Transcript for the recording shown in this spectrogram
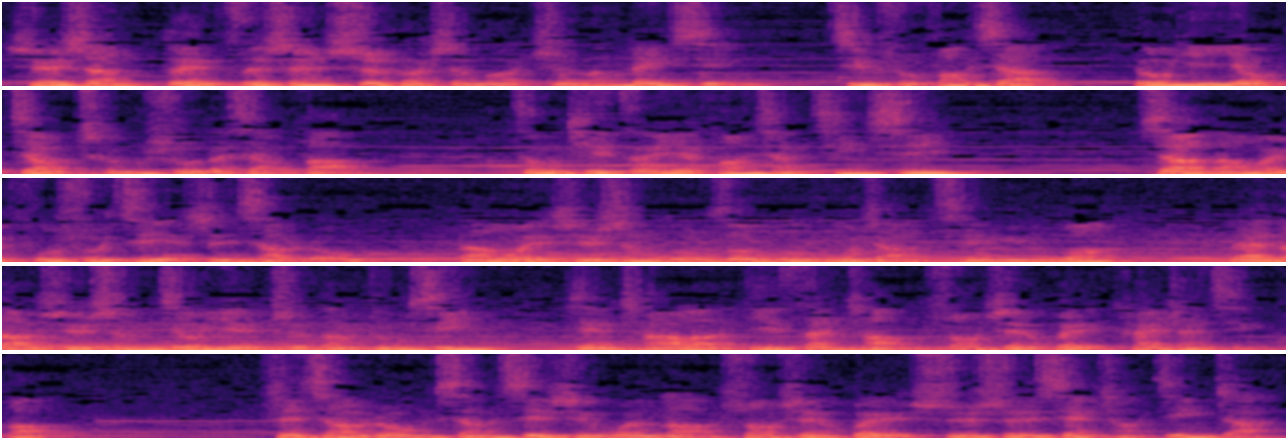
学生对自身适合什么职能类型、技术方向都已有较成熟的想法，总体择业方向清晰。校党委副书记沈小荣，党委学生工作部部长钱云光。来到学生就业指导中心，检查了第三场双选会开展情况。申小荣详细询问了双选会实时现场进展，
